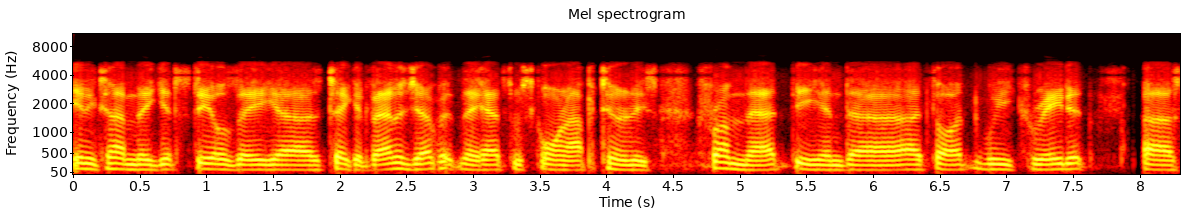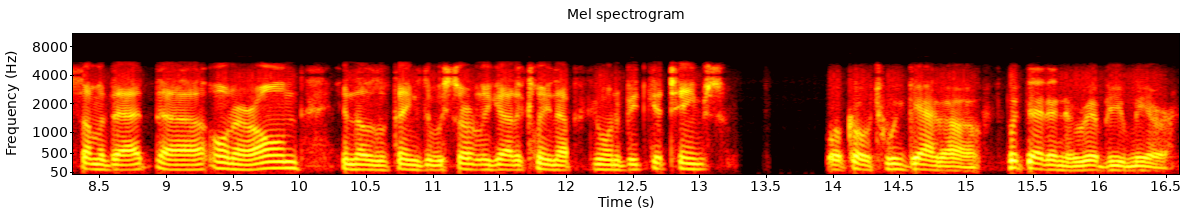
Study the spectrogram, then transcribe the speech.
anytime they get steals, they uh, take advantage of it. They had some scoring opportunities from that, and uh, I thought we created uh, some of that uh, on our own, and those are things that we certainly got to clean up if you want to beat good teams. Well, coach, we got to put that in the rearview mirror.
